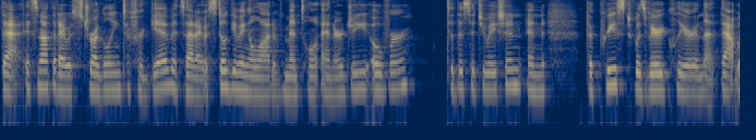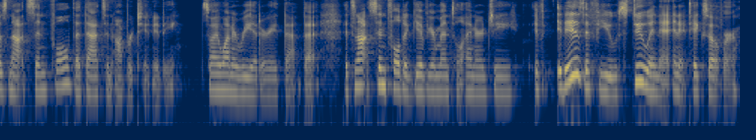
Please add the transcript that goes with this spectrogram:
that it's not that I was struggling to forgive, it's that I was still giving a lot of mental energy over to the situation. And the priest was very clear in that that was not sinful, that that's an opportunity. So I want to reiterate that that it's not sinful to give your mental energy. If it is if you stew in it and it takes over,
